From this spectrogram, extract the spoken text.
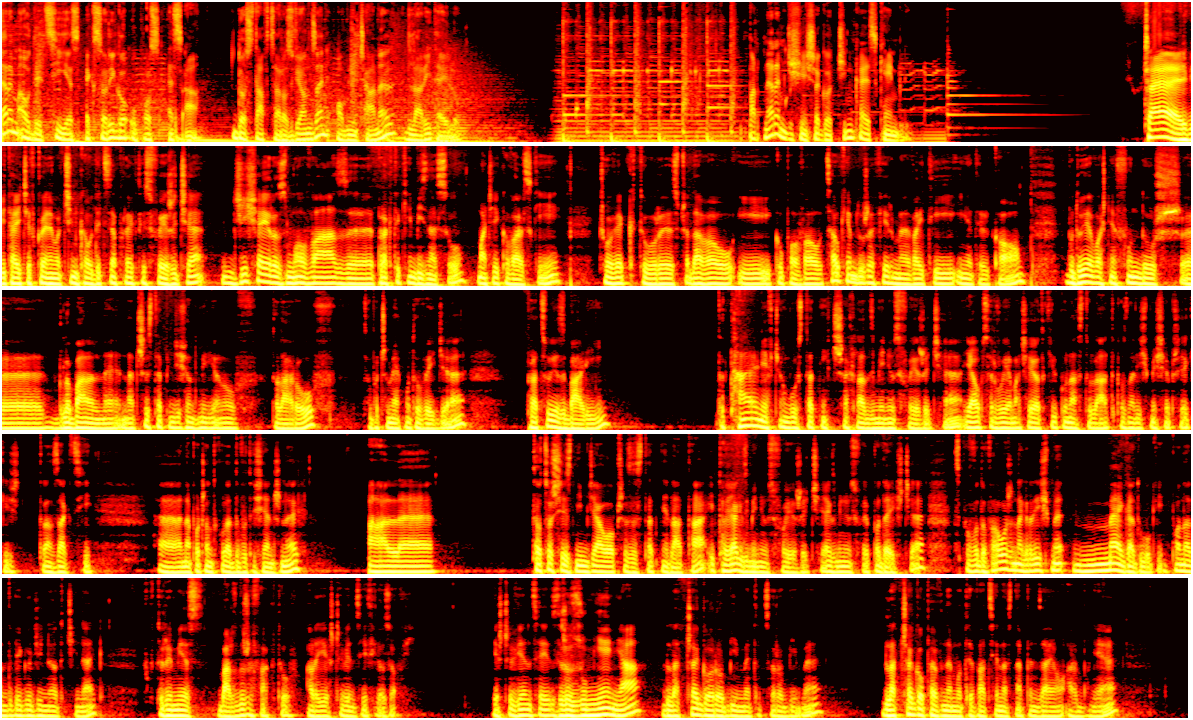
Partnerem audycji jest Exorigo Upos SA, dostawca rozwiązań Omnichannel dla retailu. Partnerem dzisiejszego odcinka jest Cambly. Cześć, witajcie w kolejnym odcinku audycji Zaprojektuj swoje życie. Dzisiaj rozmowa z praktykiem biznesu, Maciej Kowalski. Człowiek, który sprzedawał i kupował całkiem duże firmy w IT i nie tylko. Buduje właśnie fundusz e, globalny na 350 milionów dolarów. Zobaczymy, jak mu to wyjdzie. Pracuje z Bali. Totalnie w ciągu ostatnich trzech lat zmienił swoje życie. Ja obserwuję Macieja od kilkunastu lat. Poznaliśmy się przy jakiejś transakcji e, na początku lat 2000, ale to, co się z nim działo przez ostatnie lata i to, jak zmienił swoje życie, jak zmienił swoje podejście, spowodowało, że nagraliśmy mega długi, ponad dwie godziny odcinek, w którym jest bardzo dużo faktów, ale jeszcze więcej filozofii. Jeszcze więcej zrozumienia, dlaczego robimy to, co robimy, dlaczego pewne motywacje nas napędzają albo nie.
